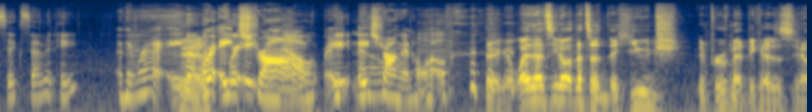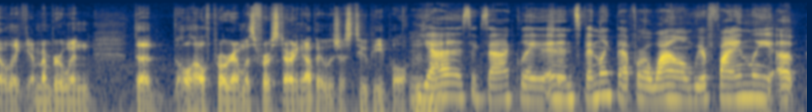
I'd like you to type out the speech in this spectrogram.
six, seven, eight. I think we're at eight. Yeah. We're 8 We're eight strong. now. We're eight, Eight eight now. strong in whole health. there you go. Well, that's you know that's a, a huge improvement because you know like I remember when the, the whole health program was first starting up, it was just two people. Yes, exactly. And it's been like that for a while, and we're finally up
